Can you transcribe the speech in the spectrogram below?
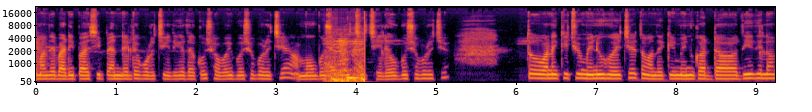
আমাদের বাড়ির পাশেই প্যান্ডেলটা করেছে এদিকে দেখো সবাই বসে পড়েছে, আম্মাও বসে পড়েছে, ছেলেও বসে পড়েছে। তো অনেক কিছু মেনু হয়েছে, তোমাদেরকে মেনু কার্ডটা দিয়ে দিলাম।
